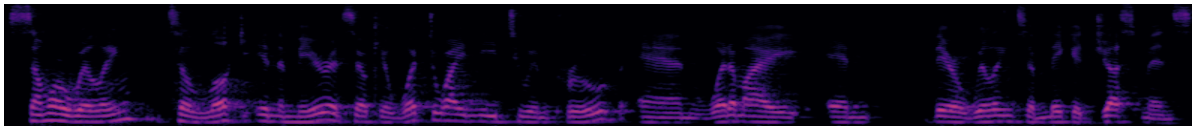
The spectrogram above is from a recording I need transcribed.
some are willing to look in the mirror and say, okay, what do I need to improve? And what am I, and they're willing to make adjustments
